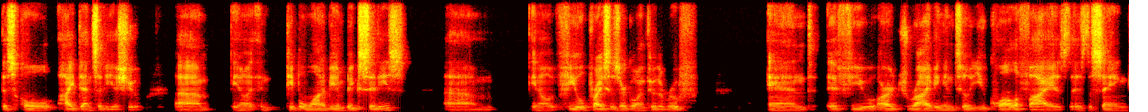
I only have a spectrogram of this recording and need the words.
this whole high density issue. Um, you know, and people want to be in big cities. Um, you know, fuel prices are going through the roof, and if you are driving until you qualify, as as the saying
